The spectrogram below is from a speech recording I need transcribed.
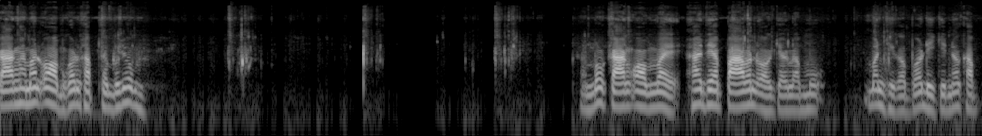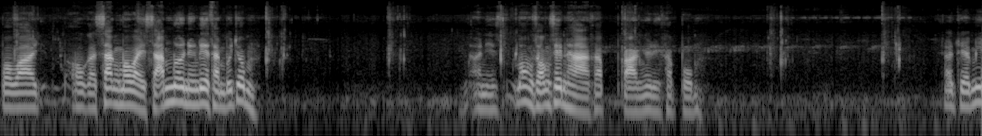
กลางให้มันอ้อมก่อนครับท่านผู้ชมขันบ่กลางอ้อมไว้ให้เทียปลามันออกจากลำมุมันถือกับพอดีกินเนาะครับ เพราะว่าเอากระสั่งมาไว้สามหน่วยหนึ่งเด้ท่านผู้ชม อันนี้มองสองเส้นหาครับ กลางอยู่นี่ครับ ผม ถ้าเทียมี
